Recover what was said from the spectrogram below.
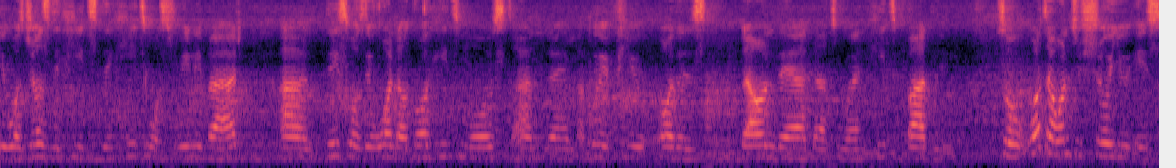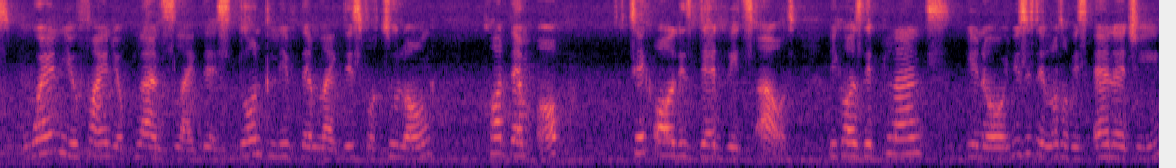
It was just the heat. The heat was really bad. And this was the one that got hit most. And um, i got a few others down there that were hit badly. So what i want to show you is when you find your plants like this don't leave them like this for too long. Cut them up. Take all these dead bits out. Because the plant, you know, uses a lot of its energy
